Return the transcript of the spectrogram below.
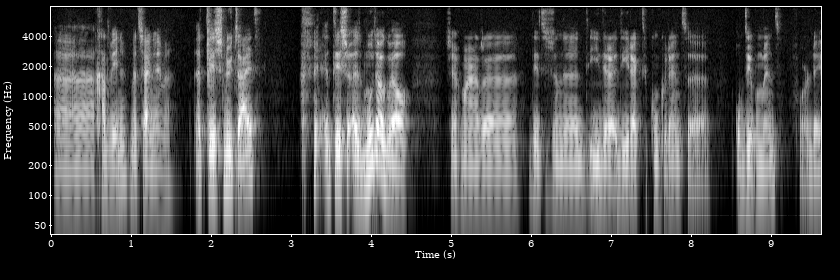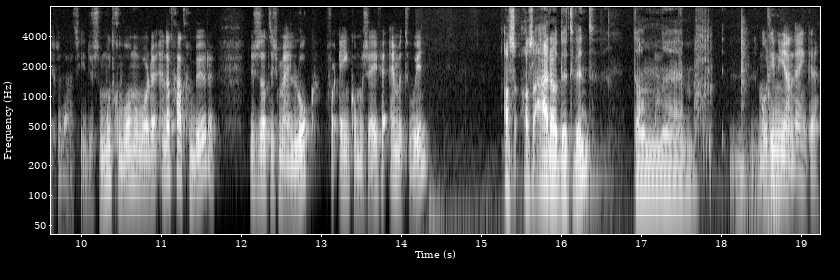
eh, gaat winnen met zijn Emmen. Het is nu tijd. het, is, het moet ook wel. Zeg maar, dit is een di- directe concurrent op dit moment voor degradatie. Dus er moet gewonnen worden en dat gaat gebeuren. Dus dat is mijn lok voor 1,7 Emmen to win. Als, als ADO dit wint, dan... ehm, Moet je niet aan denken.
